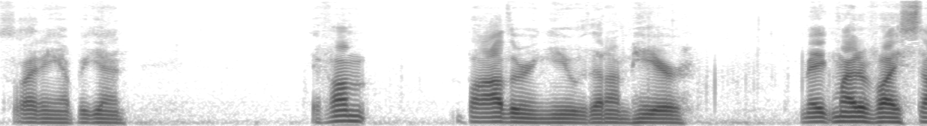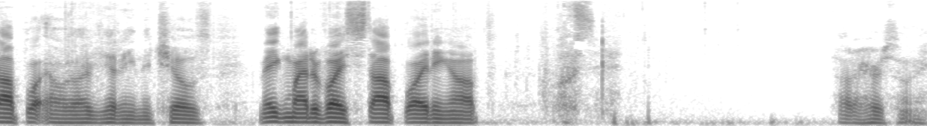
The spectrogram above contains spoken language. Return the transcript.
It's lighting up again. If I'm bothering you that I'm here. Make my device stop. oh, I'm getting the chills. Make my device stop lighting up. What was that? Thought I heard something.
